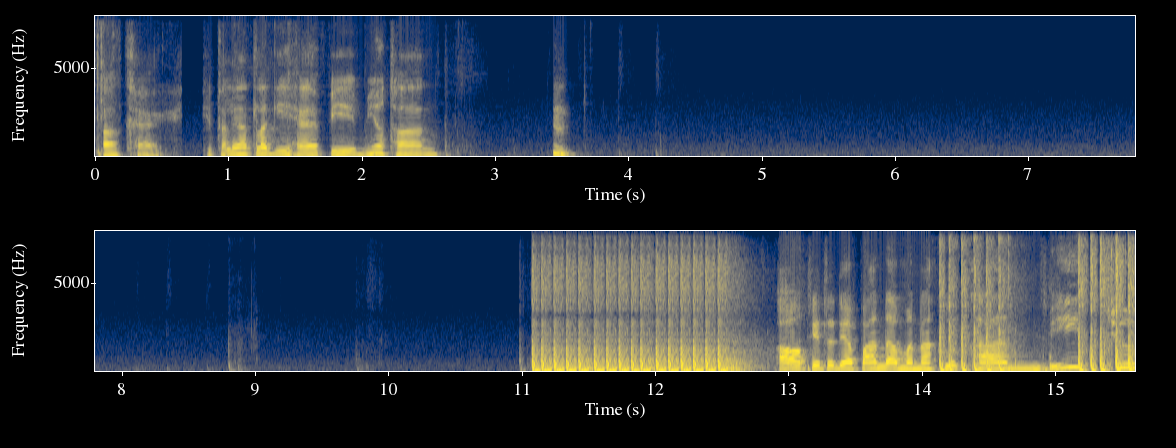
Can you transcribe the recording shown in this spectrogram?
Oke. Okay. kita lihat lagi Heavy Mutant. Hmm. Oke, itu dia Panda menaklukkan Bicu.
